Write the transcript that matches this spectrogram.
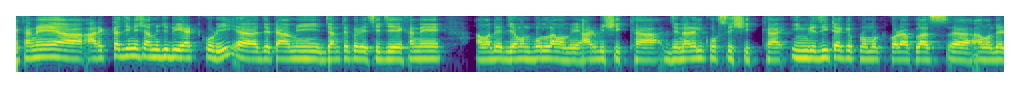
এখানে আরেকটা জিনিস আমি যদি অ্যাড করি যেটা আমি জানতে পেরেছি যে এখানে আমাদের যেমন বললাম আমি আরবি শিক্ষা জেনারেল কোর্সের শিক্ষা, ইংরেজিটাকে প্রমোট করা প্লাস আমাদের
